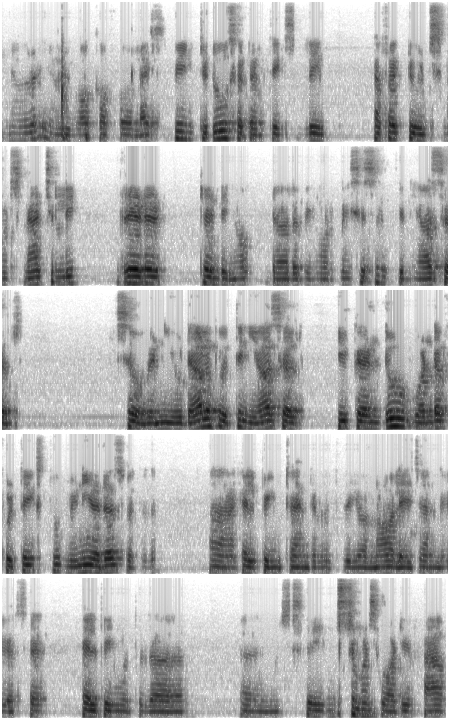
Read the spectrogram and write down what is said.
in our every walk of our lives being to do certain things live effective instruments naturally graded trending of developing organizations within yourselves so when you develop within yourself, you can do wonderful things to many others with the uh, helping trend with your knowledge and your say, helping with the um, instruments what you have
